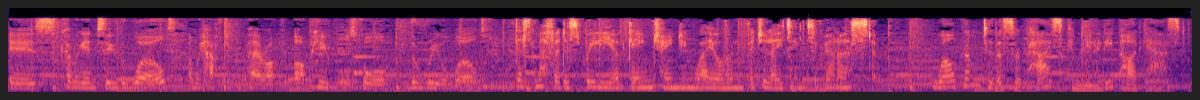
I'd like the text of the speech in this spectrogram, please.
is coming into the world and we have to prepare our, our pupils for the real world. This method is really a game changing way of invigilating, to be honest. Welcome to the Surpass Community Podcast.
